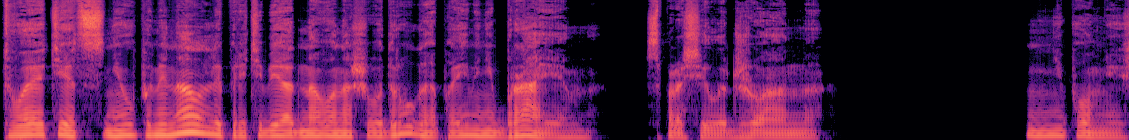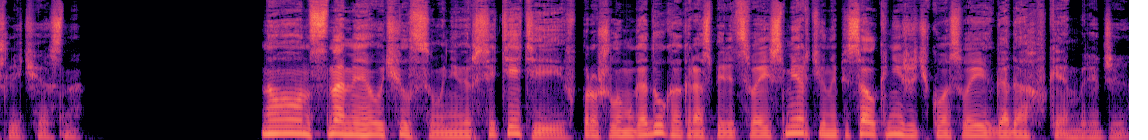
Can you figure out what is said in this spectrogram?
«Твой отец не упоминал ли при тебе одного нашего друга по имени Брайан?» — спросила Джоанна. «Не помню, если честно. Но он с нами учился в университете и в прошлом году, как раз перед своей смертью, написал книжечку о своих годах в Кембридже.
